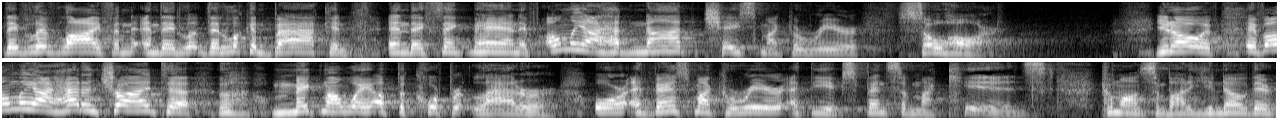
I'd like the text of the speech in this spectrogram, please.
they've lived life and, and they, they're looking back and, and they think, man, if only I had not chased my career so hard. You know, if, if only I hadn't tried to uh, make my way up the corporate ladder or advance my career at the expense of my kids. Come on, somebody. You know, they're,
